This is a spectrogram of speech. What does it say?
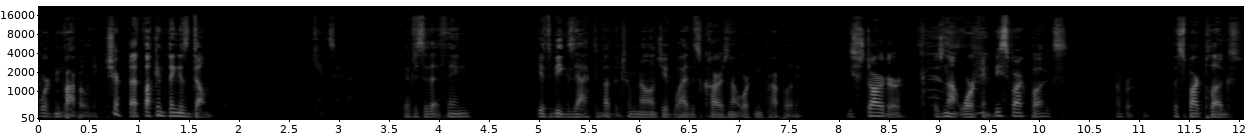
working properly. Sure. that fucking thing is dumb. Can't say that. You have to say that thing. You have to be exact about the terminology of why this car is not working properly. The starter is not working. these spark plugs are broken. the spark plugs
